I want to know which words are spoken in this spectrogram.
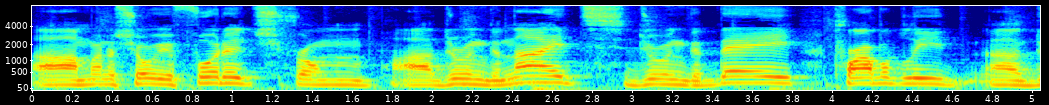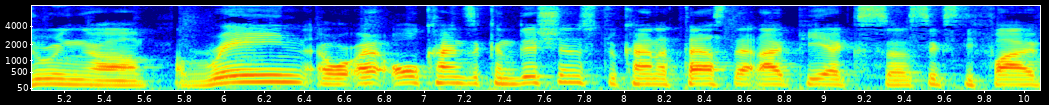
Uh, I'm going to show you footage from uh, during the night, during the day, probably uh, during uh, rain or uh, all kinds of conditions to kind of test that IPX65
